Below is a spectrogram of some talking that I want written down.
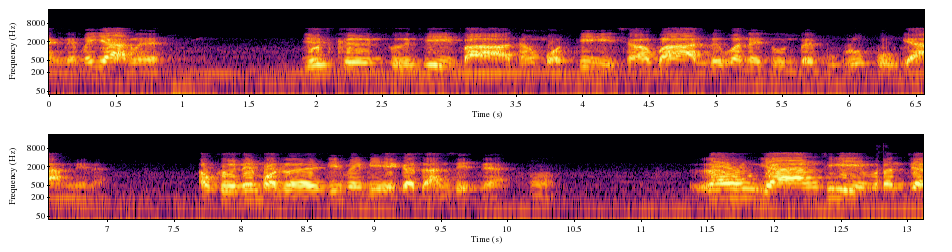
งเนี่ยไม่ยากเลย ยึดคืนผืนที่ป่าทั้งหมดที่ชาวบ้าน หรือว่าในทุนไปบุกรุกปลูกยางเนี่ยนะ เอาคืนได้หมดเลยที่ไม่มีเอกสารสิทธิ์เนี่ยอืมแล้วยางที่มันจะ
